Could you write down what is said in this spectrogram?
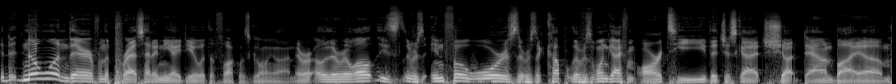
no one there from the press had any idea what the fuck was going on. There were oh, there were all these. There was info wars. There was a couple. There was one guy from RT that just got shut down by um,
